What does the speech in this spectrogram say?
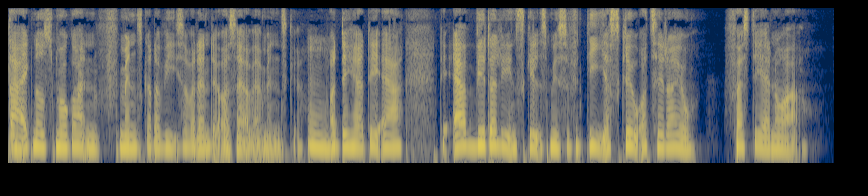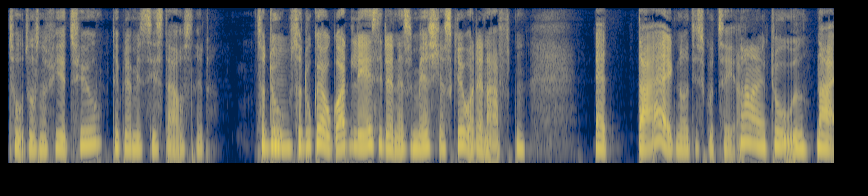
der er ikke noget smukkere end mennesker, der viser, hvordan det også er at være menneske. Mm. Og det her, det er, det er vidderlig en skilsmisse, fordi jeg skriver til dig jo 1. januar 2024, det bliver mit sidste afsnit. Så du, mm. så du kan jo godt læse i den sms, jeg skriver den aften, der er ikke noget at diskutere. Nej, du er ude. Nej,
